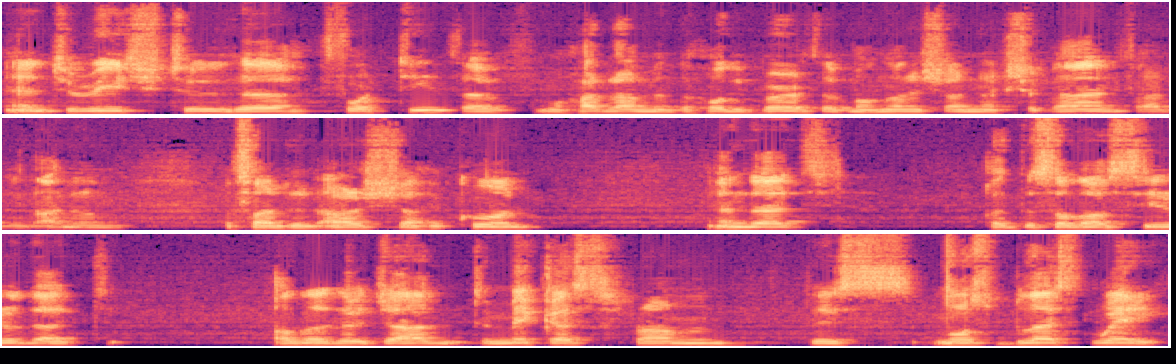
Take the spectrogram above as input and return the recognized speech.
and to reach to the 14th of Muharram and the holy birth of Mawlana Shah Naqshband, Fard al-Alam wa Fard al-Arsh and that Qaddasallahu Sirah that Allah to make us from this most blessed way.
